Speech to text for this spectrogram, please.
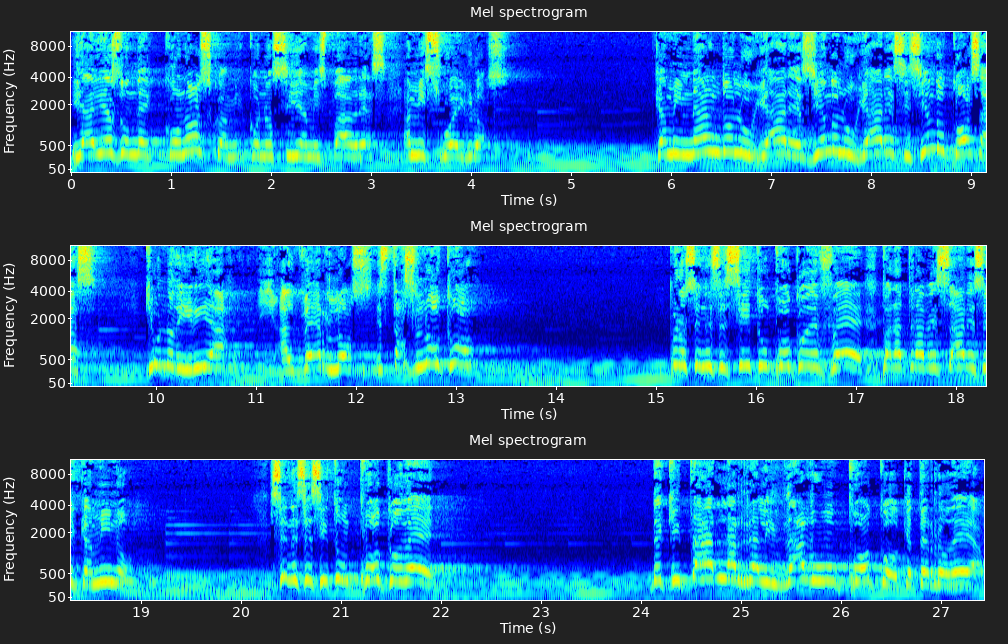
Y ahí es donde conozco a mi, conocí a mis padres, a mis suegros. Caminando lugares, yendo lugares y haciendo cosas que uno diría al verlos, estás loco. Pero se necesita un poco de fe para atravesar ese camino. Se necesita un poco de de quitar la realidad un poco que te rodea.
